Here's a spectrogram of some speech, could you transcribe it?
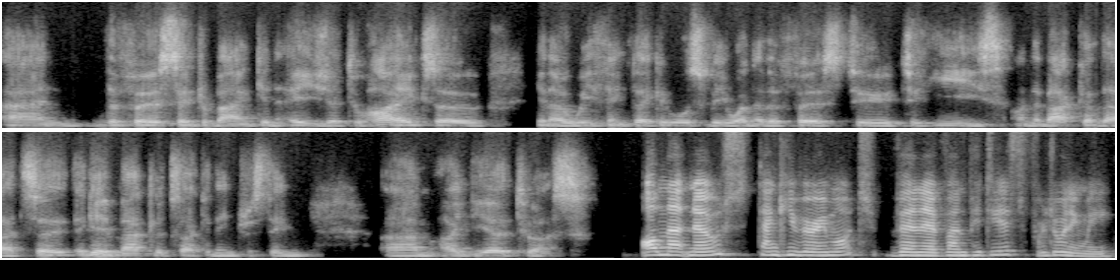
and the first central bank in Asia to hike. So, you know, we think they could also be one of the first to to ease on the back of that. So again, that looks like an interesting um, idea to us. On that note, thank you very much, Werner van Pittius, for joining me.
